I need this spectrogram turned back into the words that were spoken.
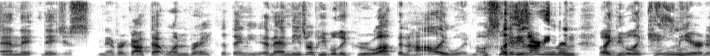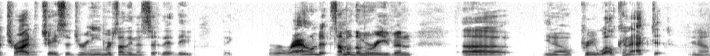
and they they just never got that one break that they need. And and these were people that grew up in Hollywood mostly. These aren't even like people that came here to try to chase a dream or something. They, they they were around it. Some of them were even, uh, you know, pretty well connected. You know,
